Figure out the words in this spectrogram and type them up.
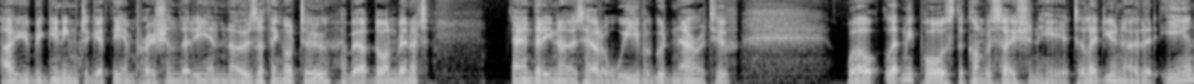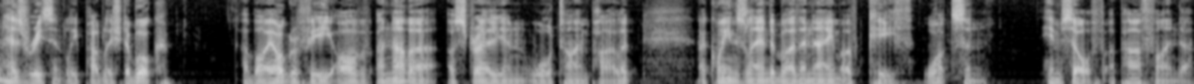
Are you beginning to get the impression that Ian knows a thing or two about Don Bennett? and that he knows how to weave a good narrative. Well, let me pause the conversation here to let you know that Ian has recently published a book, a biography of another Australian wartime pilot, a Queenslander by the name of Keith Watson, himself a Pathfinder.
